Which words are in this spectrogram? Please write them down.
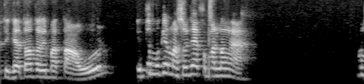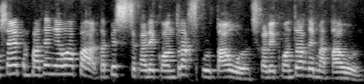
dari tiga tahun atau lima tahun itu mungkin masuknya ke menengah. Oh saya tempatnya nyawa pak tapi sekali kontrak 10 tahun sekali kontrak lima tahun.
